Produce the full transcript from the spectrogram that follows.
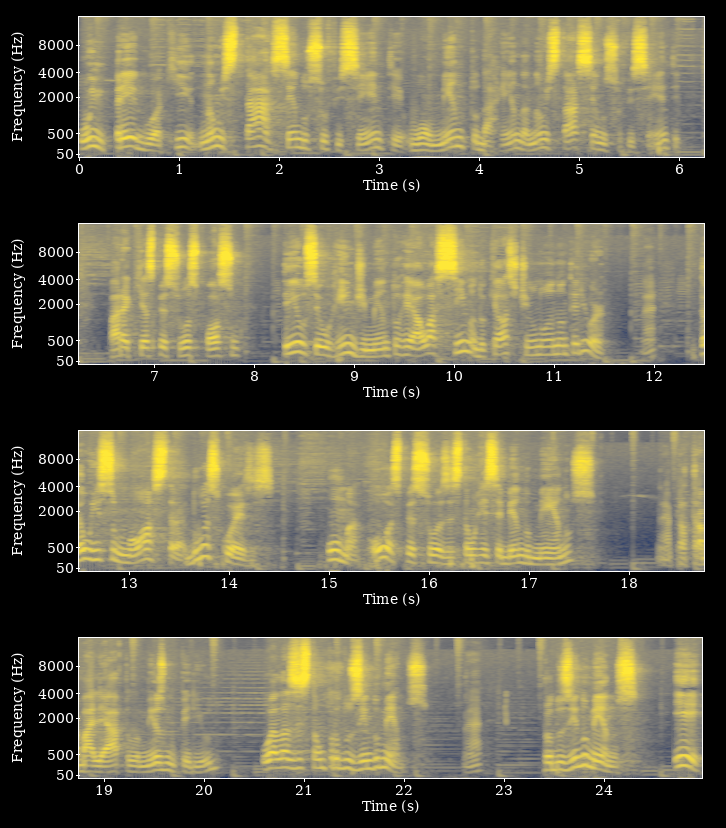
o emprego aqui não está sendo suficiente, o aumento da renda não está sendo suficiente para que as pessoas possam ter o seu rendimento real acima do que elas tinham no ano anterior. Então isso mostra duas coisas. Uma, ou as pessoas estão recebendo menos né, para trabalhar pelo mesmo período, ou elas estão produzindo menos. Né? Produzindo menos e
